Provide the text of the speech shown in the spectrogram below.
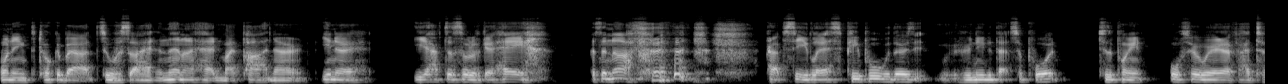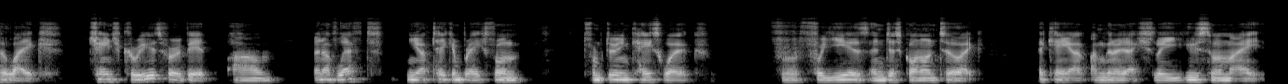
wanting to talk about suicide. And then I had my partner, you know, you have to sort of go, hey, that's enough. Perhaps see less people with those who needed that support to the point also where I've had to like change careers for a bit. Um, and I've left, you know, I've taken breaks from from doing casework for for years and just gone on to like, okay, I, am going to actually use some of my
